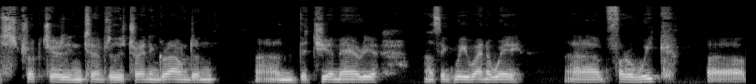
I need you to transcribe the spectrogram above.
structure in terms of the training ground and, and the gym area. I think we went away uh, for a week uh,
